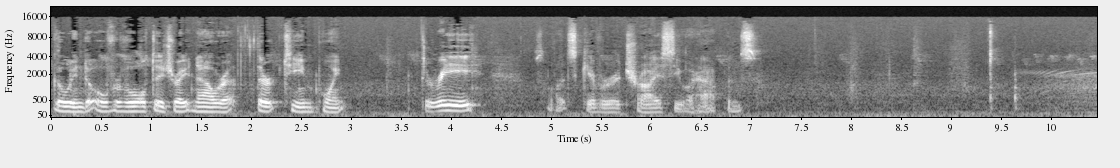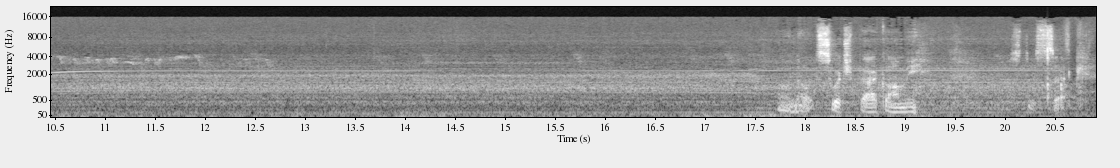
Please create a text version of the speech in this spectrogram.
go into over voltage. Right now we're at 13.3, so let's give her a try, see what happens. Oh no, it switched back on me. Just a sec.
